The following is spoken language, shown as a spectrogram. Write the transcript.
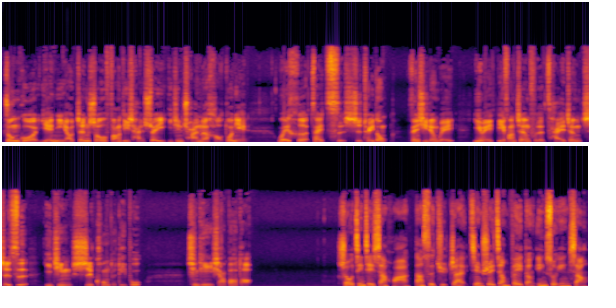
中国研拟要征收房地产税已经传了好多年，为何在此时推动？分析认为，因为地方政府的财政赤字已经失控的地步。请听以下报道。受经济下滑、大肆举债、减税降费等因素影响，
